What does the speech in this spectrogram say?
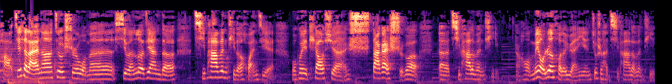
好，接下来呢就是我们喜闻乐见的奇葩问题的环节，我会挑选十大概十个呃奇葩的问题，然后没有任何的原因，就是很奇葩的问题。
